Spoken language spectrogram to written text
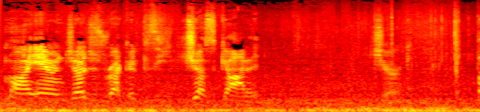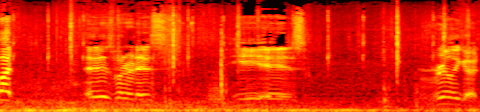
my Aaron Judge's record because he just got it. Jerk. But it is what it is. He is really good.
